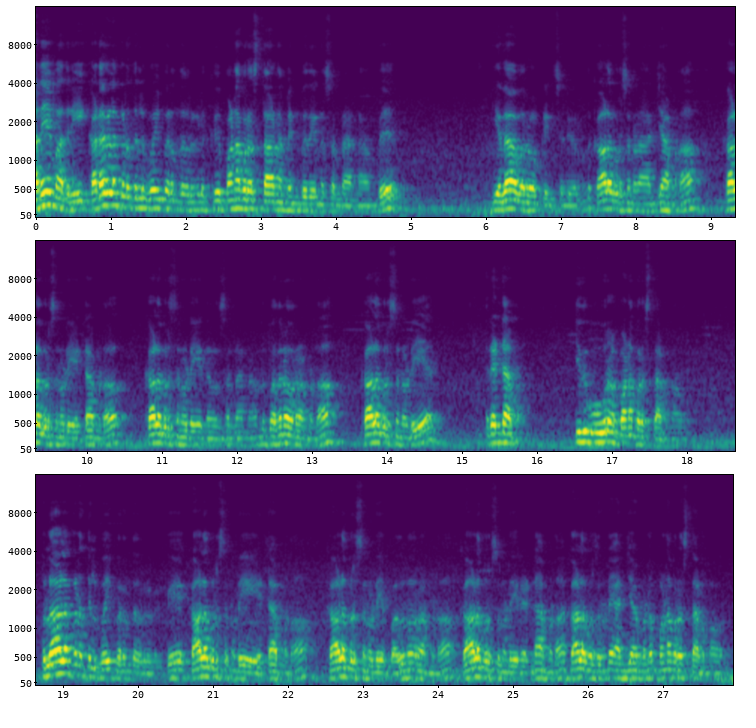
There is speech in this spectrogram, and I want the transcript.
அதே மாதிரி கடகலக்கணத்தில் போய் பிறந்தவர்களுக்கு பணபரஸ்தானம் என்பது என்ன சொல்கிறாங்கன்னா வந்து எதா வரும் அப்படின்னு சொல்லி வரும்போது காலபுருஷனோட அஞ்சாம் இடம் காலபுருஷனுடைய எட்டாம் இடம் காலபுருஷனுடைய என்ன சொல்கிறாங்கன்னா வந்து பதினோராம் இடம் காலபுருஷனுடைய ரெண்டாம் இடம். இது பூரா பணபரஸ்தானம். துலாலக்கணத்தில் போய் பிறந்தவர்களுக்கு காலபுருஷனுடைய எட்டாம் படம் காலபுருஷனுடைய பதினோராம் இடம் காலபுருஷனுடைய ரெண்டாம் இடம் காலபுருஷனுடைய அஞ்சாம் இடம் பணவரஸ்தானமாக வரும்.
